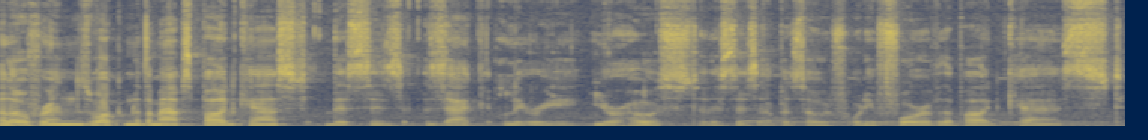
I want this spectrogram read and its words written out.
Hello, friends. Welcome to the MAPS Podcast. This is Zach Leary, your host. This is episode 44 of the podcast.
